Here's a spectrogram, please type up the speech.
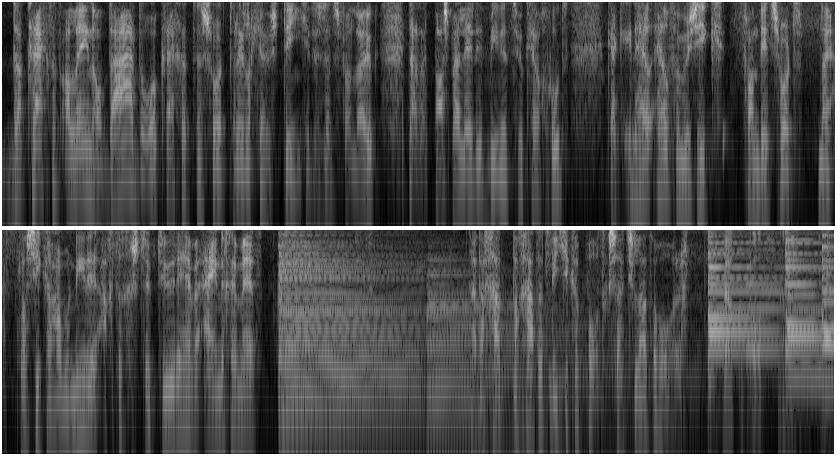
dan krijgt het alleen al daardoor krijgt het een soort religieus tintje. Dus dat is wel leuk. Nou, dat past bij It Be natuurlijk heel goed. Kijk, in heel, heel veel muziek van dit soort nou ja, klassieke harmonieachtige structuren hebben eindigen met. Nou, dan gaat, dan gaat het liedje kapot. Ik zal het je laten horen. Wel kapot. Ja.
